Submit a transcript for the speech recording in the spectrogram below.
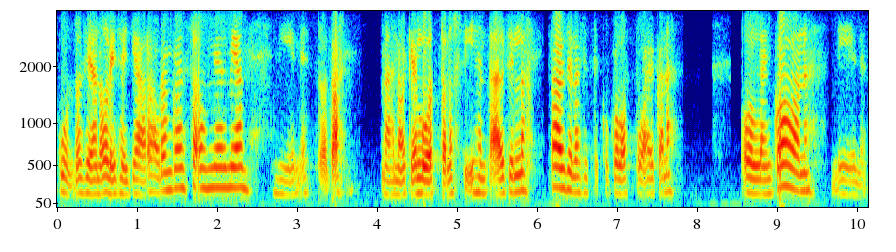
kun tosiaan oli sen jääraudan kanssa ongelmia, niin että tota, mä en oikein luottanut siihen täysillä, täysillä sitten koko loppuaikana ollenkaan, niin,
